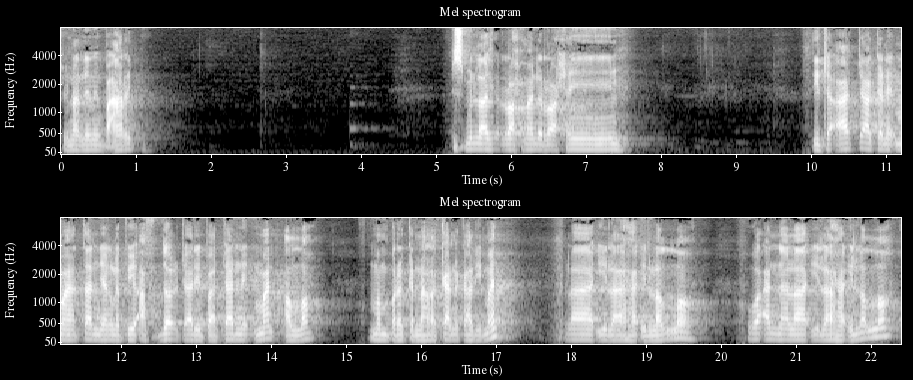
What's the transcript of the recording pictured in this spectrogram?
Sunat nih Pak Arif. Bismillahirrahmanirrahim. Tidak ada kenikmatan yang lebih afdol daripada nikmat Allah memperkenalkan kalimat La ilaha illallah wa anna la ilaha illallah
